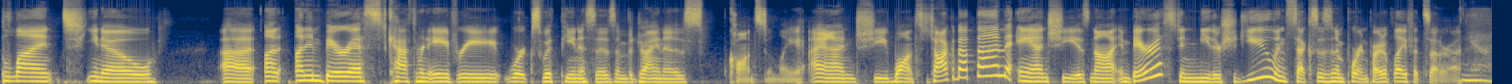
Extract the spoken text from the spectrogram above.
blunt. You know, uh, un- unembarrassed. Catherine Avery works with penises and vaginas constantly, and she wants to talk about them, and she is not embarrassed, and neither should you. And sex is an important part of life, etc. Yeah.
